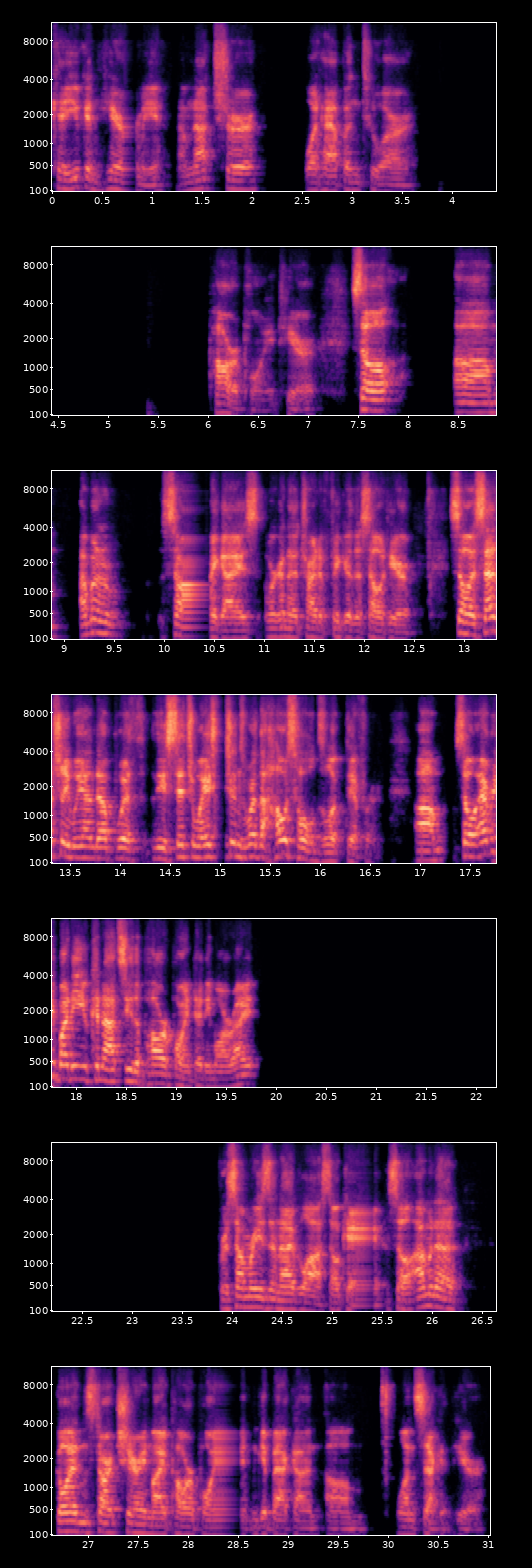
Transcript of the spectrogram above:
Okay, you can hear me. I'm not sure what happened to our PowerPoint here. So um, I'm going to sorry guys. We're going to try to figure this out here. So essentially we end up with these situations where the households look different. Um, so everybody you cannot see the powerpoint anymore right? For some reason i've lost. Okay. So i'm going to go ahead and start sharing my powerpoint and get back on um, one second here.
